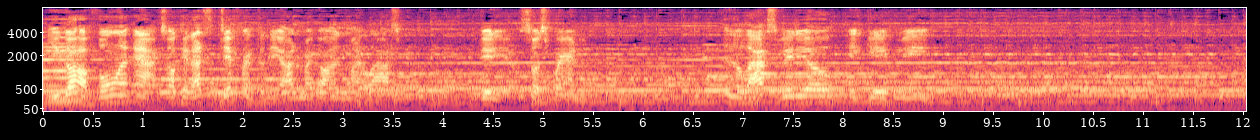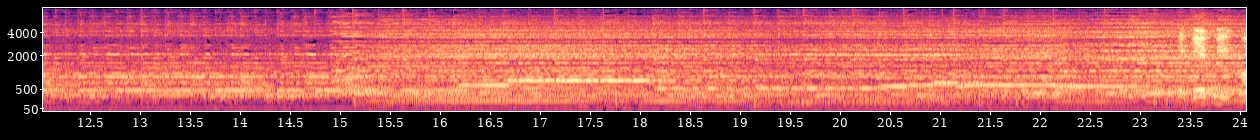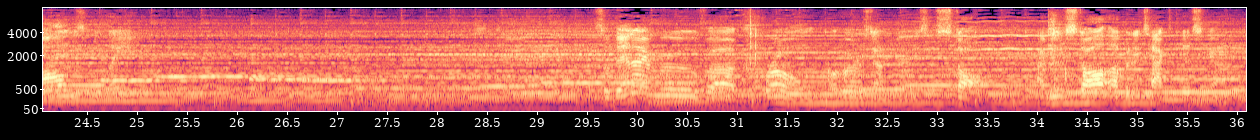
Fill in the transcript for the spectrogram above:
You got a Volant Axe. Okay, that's different than the item I got in my last video, so it's random. In the last video, it gave me It gave me Alm's Blade. So then I move uh, Chrom, or whoever's down here, is a Stahl. I move Stahl up and attack this guy.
